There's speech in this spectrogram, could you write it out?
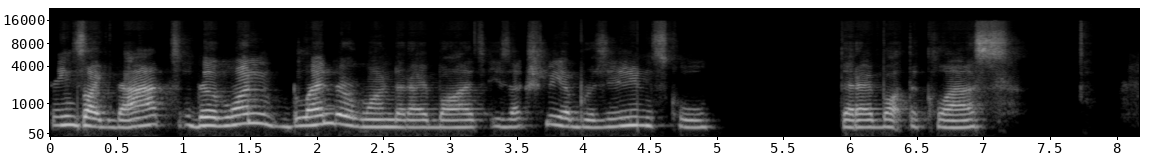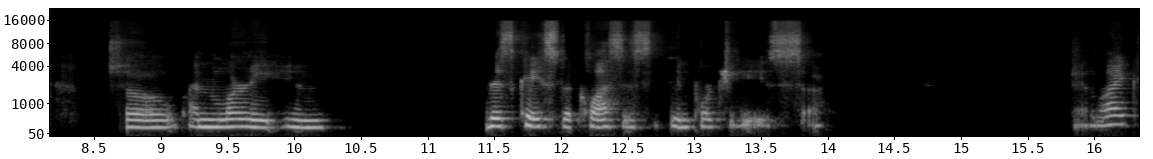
things like that. The one Blender one that I bought is actually a Brazilian school that I bought the class. So I'm learning in this case, the class is in Portuguese. So I like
